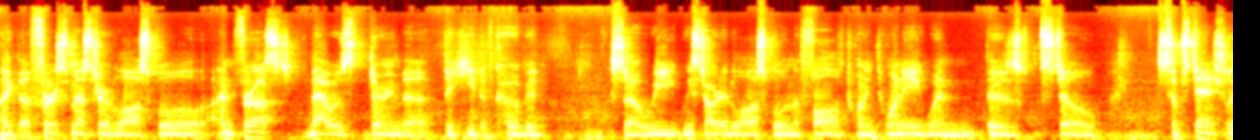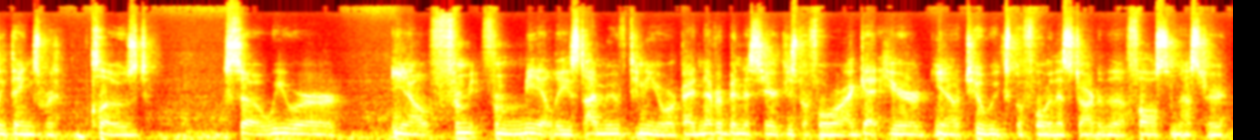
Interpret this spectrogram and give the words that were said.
Like the first semester of law school, and for us, that was during the, the heat of COVID. So we, we started law school in the fall of 2020 when there's still substantially things were closed. So we were, you know, for me, for me at least, I moved to New York. I'd never been to Syracuse before. I get here, you know, two weeks before the start of the fall semester.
